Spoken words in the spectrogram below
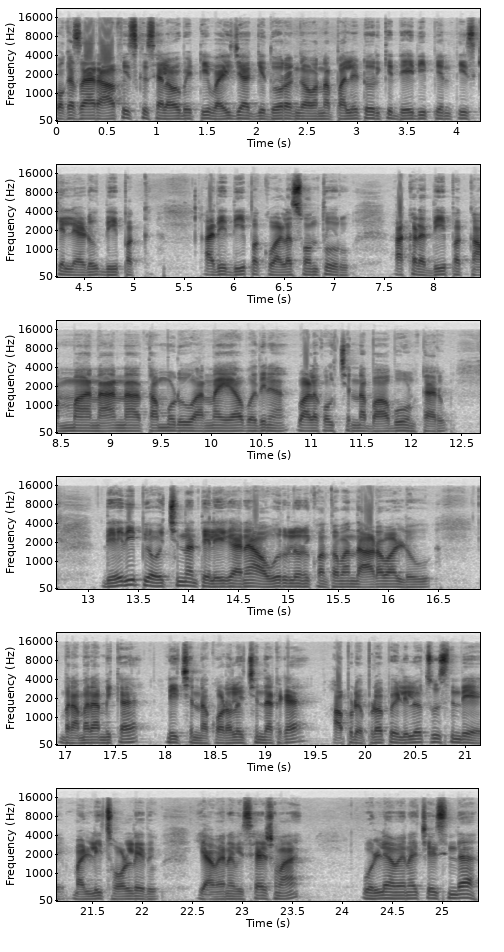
ఒకసారి ఆఫీస్కి సెలవు పెట్టి వైజాగ్కి దూరంగా ఉన్న పల్లెటూరికి దేదీప్యను తీసుకెళ్ళాడు దీపక్. అది దీపక్ వాళ్ళ సొంతూరు. అక్కడ దీపక్ అమ్మ నాన్న తమ్ముడు అన్నయ్య వదిన వాళ్ళకు ఒక చిన్న బాబు ఉంటారు. దేదీప్య వచ్చిందని తెలియగానే ఆ ఊరిలోని కొంతమంది ఆడవాళ్ళు భ్రమరాంబిక నీ చిన్న కొడలు వచ్చిందటగా? అప్పుడెప్పుడో పెళ్ళిలో చూసిందే మళ్ళీ చూడలేదు. ఏమైనా విశేషమా? ఒళ్ళు ఏమైనా చేసిందా?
